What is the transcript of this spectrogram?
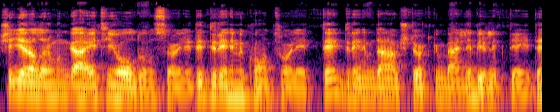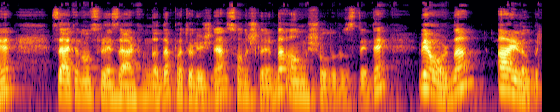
İşte yaralarımın gayet iyi olduğunu söyledi. Direnimi kontrol etti. Direnim daha 3-4 gün benimle birlikteydi. Zaten o süre zarfında da patolojiden sonuçları da almış oluruz dedi. Ve oradan ayrıldık.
